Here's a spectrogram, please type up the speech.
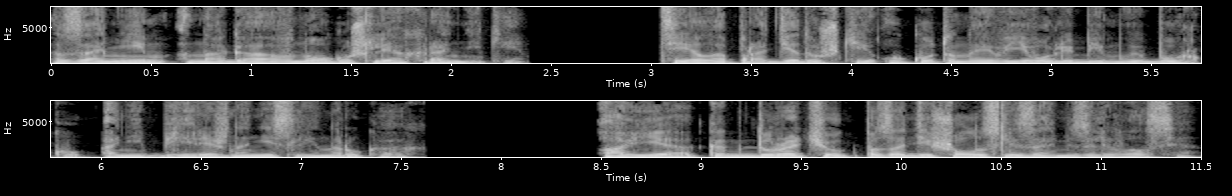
За ним нога в ногу шли охранники. Тело прадедушки, укутанное в его любимую бурку, они бережно несли на руках. А я, как дурачок, позади шел и слезами заливался.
